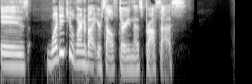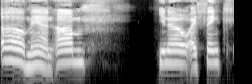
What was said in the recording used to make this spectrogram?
is what did you learn about yourself during this process? Oh man. Um, you know, I think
